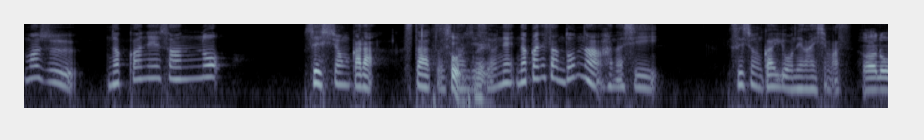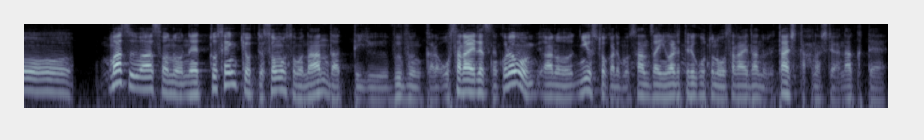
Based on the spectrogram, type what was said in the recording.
まず、中根さんのセッションからスタートしたんですよね。ね中根さん、どんな話、セッション概要をお願いします。あのまずはそのネット選挙ってそもそもなんだっていう部分からおさらいですね。これはもうあのニュースとかでも散々言われてることのおさらいなので大した話ではなくて、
